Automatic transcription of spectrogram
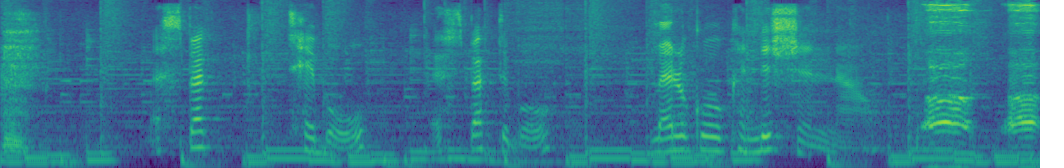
a spectable, a spectable medical condition now. uh, uh,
